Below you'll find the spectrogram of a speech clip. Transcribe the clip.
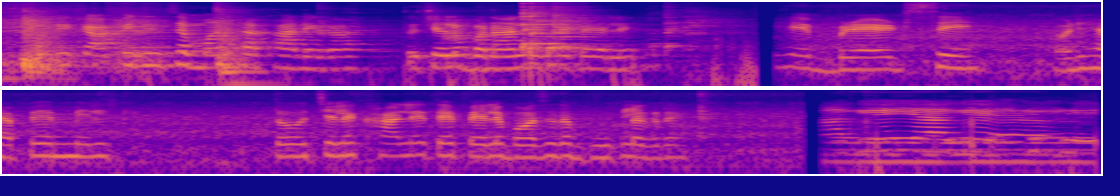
क्योंकि काफ़ी दिन से मन था खाने का। तो चलो बना लेते हैं पहले। ये ब्रेड से और यहाँ पे मिल्क तो चले खा लेते हैं पहले बहुत ज़्यादा भूख लग रहा है। आगे ही आगे।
